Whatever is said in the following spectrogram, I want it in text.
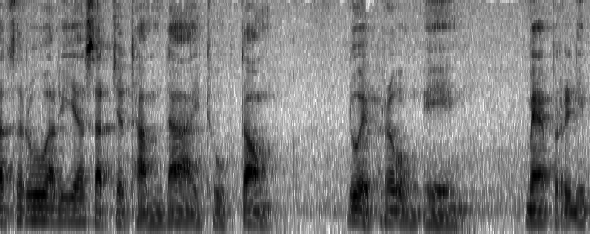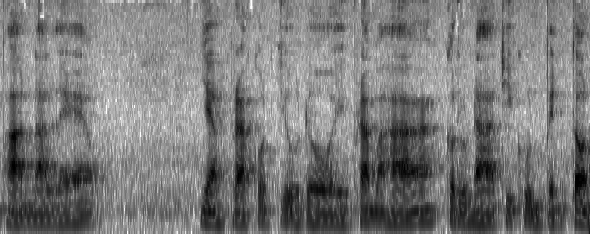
ตัสรู้อริยสัจธรรมได้ถูกต้อง ด้วยพระองค์เอง แม้ปรินิพานนานแล้วยังปรากฏอยู่โดยพระมหากรุณาธิคุณเป็นต้น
